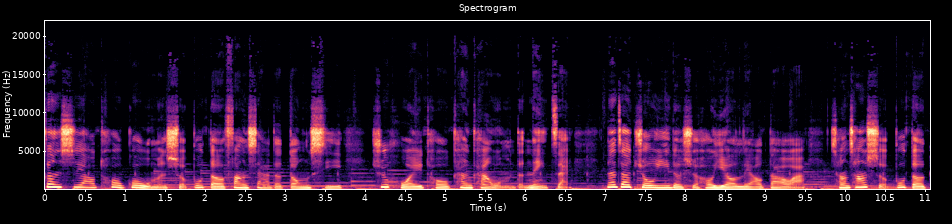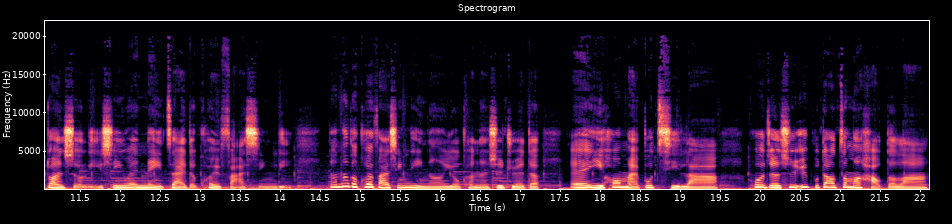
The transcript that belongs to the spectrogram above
更是要透过我们舍不得放下的东西，去回头看看我们的内在。那在周一的时候也有聊到啊。常常舍不得断舍离，是因为内在的匮乏心理。那那个匮乏心理呢，有可能是觉得，哎，以后买不起啦，或者是遇不到这么好的啦，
